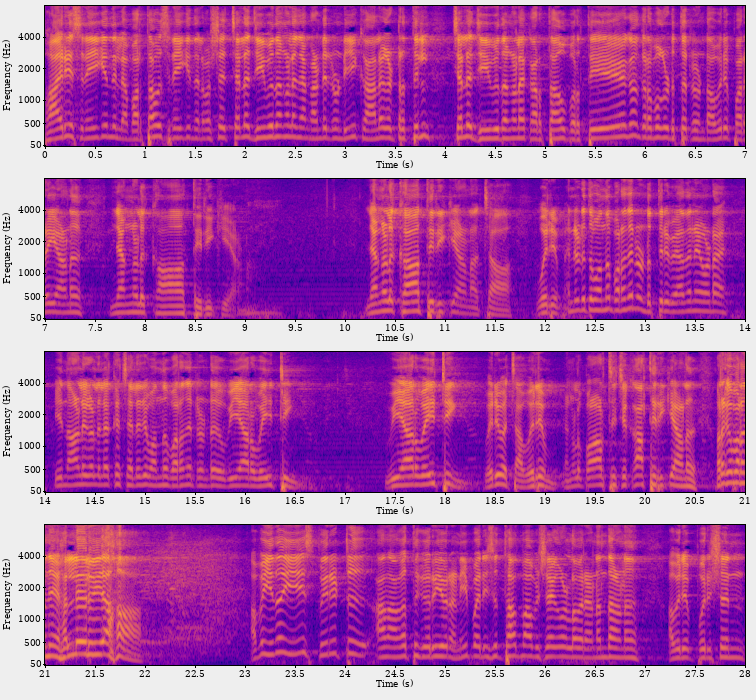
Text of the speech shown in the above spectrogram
ഭാര്യ സ്നേഹിക്കുന്നില്ല ഭർത്താവ് സ്നേഹിക്കുന്നില്ല. പക്ഷേ ചില ജീവിതങ്ങളെ ഞാൻ കണ്ടിട്ടുണ്ട്. ഈ കാലഘട്ടത്തിൽ ചില ജീവിതങ്ങളെ കർത്താവ് പ്രത്യേകം കൃപ കൊടുത്തിട്ടുണ്ട്. അവർ പറയാണ് ഞങ്ങൾ കാത്തിരിക്കുകയാണ് ഞങ്ങൾ കാത്തിരിക്കുകയാണ് അച്ഛാ വരും. എന്റെ അടുത്ത് വന്ന് പറഞ്ഞിട്ടുണ്ട് ഒത്തിരി വേദനയോടെ ഈ നാളുകളിലൊക്കെ ചിലർ വന്ന് പറഞ്ഞിട്ടുണ്ട് we are waiting we are waiting വരും അച്ഛാ വരും. ഞങ്ങൾ പ്രാർത്ഥിച്ച് കാത്തിരിക്കുകയാണ്. അവരൊക്കെ പറഞ്ഞേ ഹല്ലേ ലുയാ അപ്പോൾ ഇത് ഈ സ്പിരിറ്റ് അതിനകത്ത് കയറിയവരാണ്. ഈ പരിശുദ്ധാത്മാഭിഷേകമുള്ളവരാണ്. എന്താണ്? അവർ പുരുഷൻ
